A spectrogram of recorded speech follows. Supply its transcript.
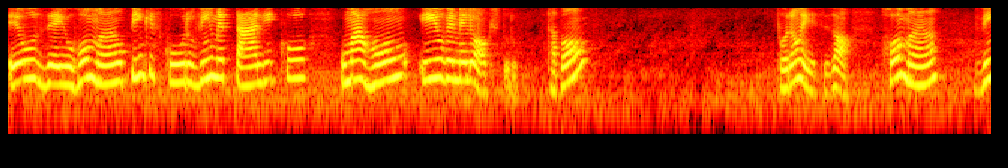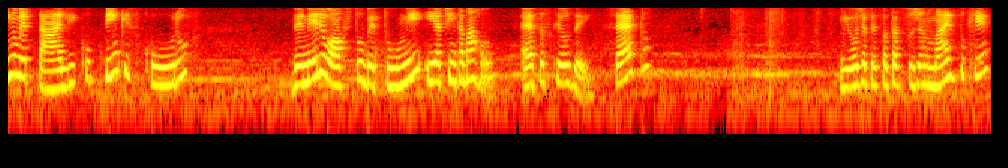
eu usei o romã, o pink escuro, o vinho metálico, o marrom e o vermelho óxido, tá bom? Foram esses, ó. Romã, vinho metálico, pink escuro, vermelho óxido, betume e a tinta marrom. Essas que eu usei, certo? E hoje a pessoa tá sujando mais do que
